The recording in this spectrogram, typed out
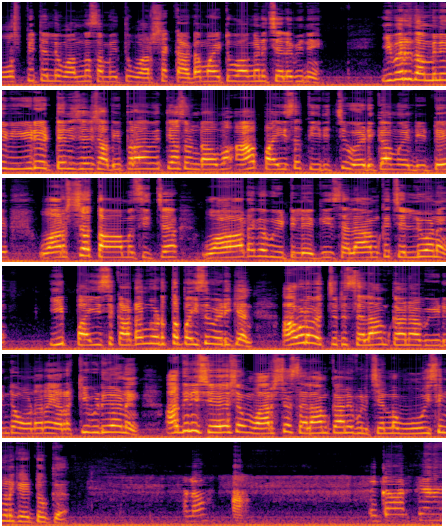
ഹോസ്പിറ്റലിൽ വന്ന സമയത്ത് വർഷ കടമായിട്ട് വാങ്ങണ ചെലവിന്. ഇവർ തമ്മിൽ വീഡിയോ ഇട്ടതിന് ശേഷം അഭിപ്രായ വ്യത്യാസം ഉണ്ടാവുമ്പോൾ ആ പൈസ തിരിച്ചു മേടിക്കാൻ വേണ്ടിയിട്ട് വർഷ താമസിച്ച വാടക വീട്ടിലേക്ക് സലാംക്ക് ചെല്ലുവാണ്. ഈ പൈസ കടം കൊടുത്ത പൈസ മേടിക്കാൻ. അവിടെ വെച്ചിട്ട് സലാം ഖാൻ ആ വീടിന്റെ ഓണറെ ഇറക്കി വിടുകയാണ്. അതിനുശേഷം വർഷ സലാം ഖാനെ വിളിച്ചുള്ള വോയിസ് നിങ്ങൾ കേട്ടു ഹലോ? ആ. ഇക്ക വർഷയാണ്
